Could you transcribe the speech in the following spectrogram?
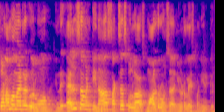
ஸோ நம்ம மேட்ருக்கு வருவோம். இந்த எல் செவன்ட்டி தான் சக்ஸஸ்ஃபுல்லாக ஸ்மால் ட்ரோன்ஸை நியூட்ரலைஸ் பண்ணியிருக்கு.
